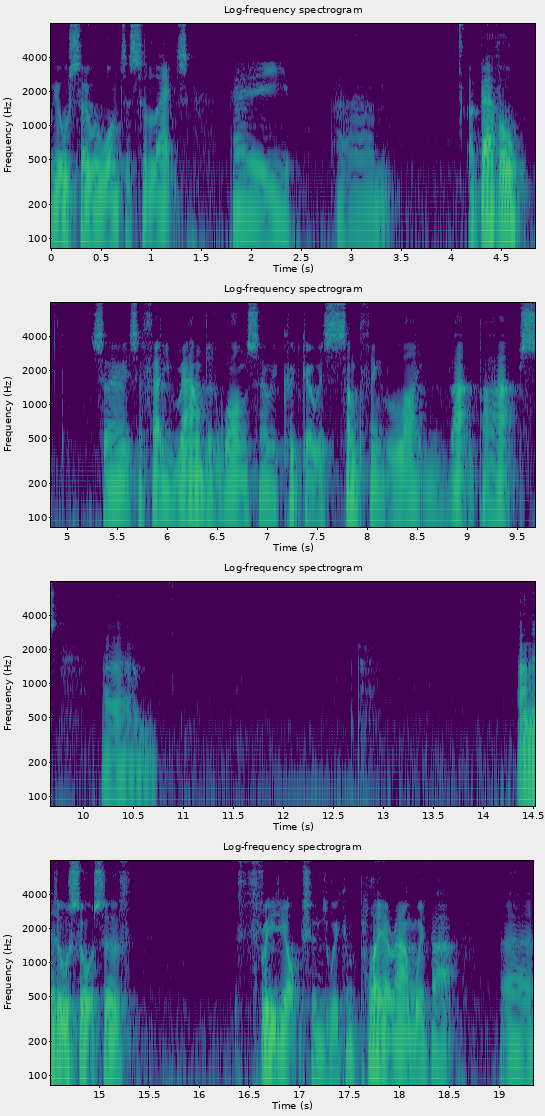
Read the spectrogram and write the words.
We also will want to select a, um, a bevel. So it's a fairly rounded one, so we could go with something like that perhaps. Um, and there's all sorts of 3D options. We can play around with that, uh,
